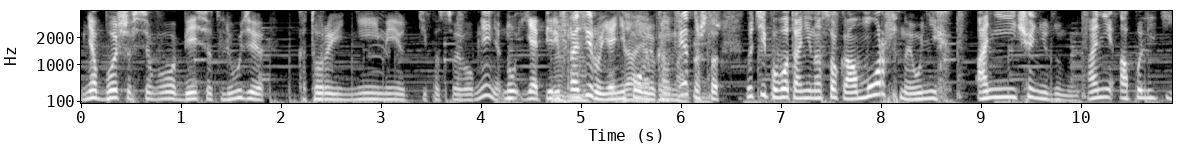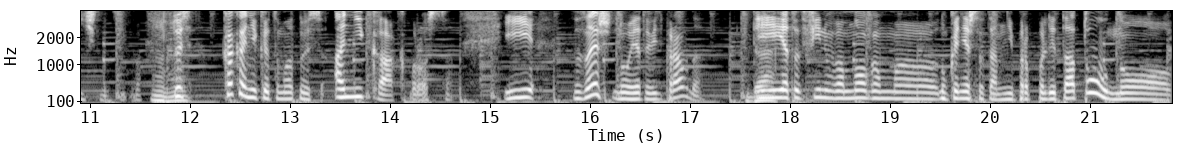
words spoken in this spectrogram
Меня больше всего бесят люди, которые не имеют типа своего мнения. Ну, я перефразирую, uh-huh. я не да, помню я конкретно, понимаю, что, ну, типа, вот они настолько аморфны, у них, они ничего не думают, они аполитичны, типа. Uh-huh. То есть как они к этому относятся? А никак просто. И ты знаешь, ну это ведь правда. Да. И этот фильм во многом, э, ну, конечно, там не про политоту, но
